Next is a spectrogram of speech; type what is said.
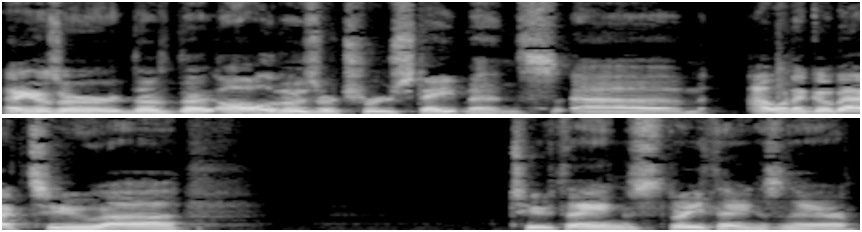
I think those are those. The, all of those are true statements. Um, I want to go back to uh, two things, three things there.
